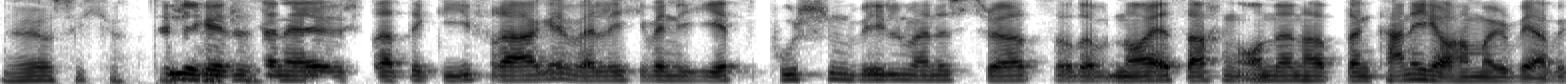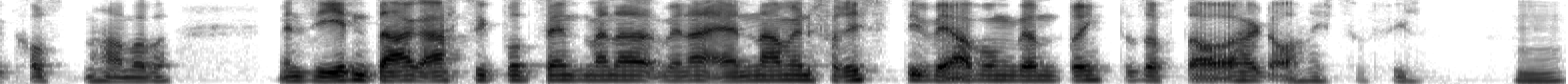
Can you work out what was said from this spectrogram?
Ja, ja sicher. Natürlich ist es eine Strategiefrage, weil ich, wenn ich jetzt pushen will, meine Shirts oder neue Sachen online habe, dann kann ich auch einmal Werbekosten haben. Aber wenn es jeden Tag 80 Prozent meiner, meiner Einnahmen frisst, die Werbung, dann bringt das auf Dauer halt auch nicht so viel. Mhm.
